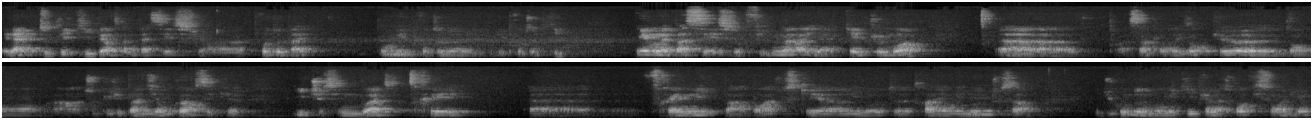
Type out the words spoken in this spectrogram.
et là, toute l'équipe est en train de passer sur Prototype pour les, les prototypes. Et on est passé sur Figma il y a quelques mois, euh, pour la simple raison que, euh, dans, un truc que j'ai pas dit encore, c'est que Itch, c'est une boîte très euh, friendly par rapport à tout ce qui est remote, travail en remote, mm. tout ça. Et du coup, dans mon équipe, il y en a trois qui sont à Lyon.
